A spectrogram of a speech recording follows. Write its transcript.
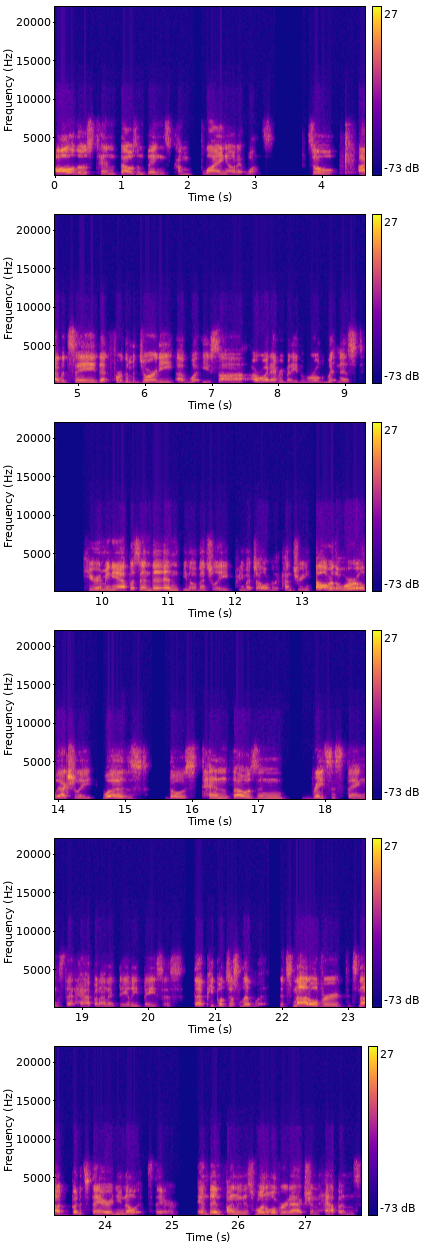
all those 10,000 things come flying out at once so I would say that for the majority of what you saw or what everybody in the world witnessed here in Minneapolis and then, you know, eventually pretty much all over the country, all over the world actually, was those 10,000 racist things that happen on a daily basis that people just live with. It's not overt, it's not, but it's there and you know it's there. And then finally, this one overt action happens.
